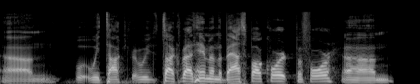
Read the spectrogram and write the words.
Um, we, we talked we talked about him on the basketball court before. Um,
